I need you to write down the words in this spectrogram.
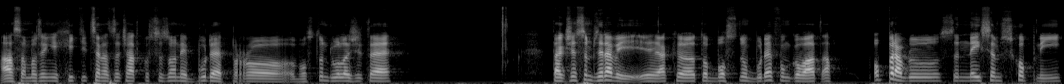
a samozřejmě chytit se na začátku sezóny bude pro Boston důležité. Takže jsem zvědavý, jak to Bostonu bude fungovat a opravdu se nejsem schopný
